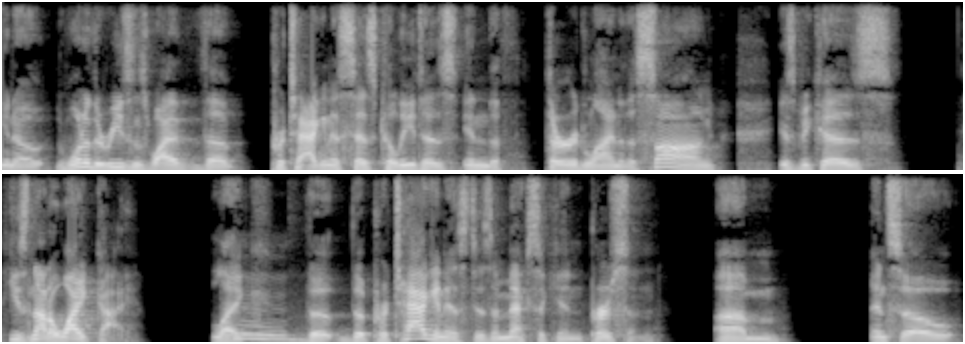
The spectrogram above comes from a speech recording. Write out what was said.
You know, one of the reasons why the protagonist says Colitas in the third line of the song is because he's not a white guy. Like the the protagonist is a Mexican person. Um and so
